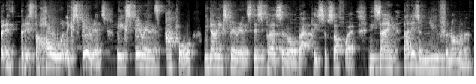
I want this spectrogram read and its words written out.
But it's, but it's the whole experience. We experience Apple, we don't experience this person or that piece of software. And he's saying that is a new phenomenon.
